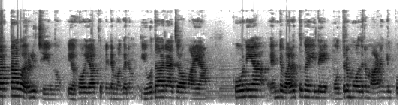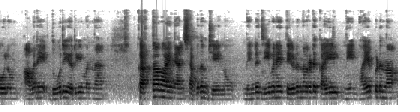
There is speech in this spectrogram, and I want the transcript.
കർത്താവ് അരുളി ചെയ്യുന്നു യഹോയാക്കിമിന്റെ മകനും യൂതാരാജാവുമായ കോണിയ എന്റെ വലത്തു കൈയിലെ മുദ്രമോതിരമാണെങ്കിൽ പോലും അവനെ ദൂരെ എറിയുമെന്ന് കർത്താവായി ഞാൻ ശപഥം ചെയ്യുന്നു. നിന്റെ ജീവനെ തേടുന്നവരുടെ കയ്യിൽ നീ ഭയപ്പെടുന്ന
